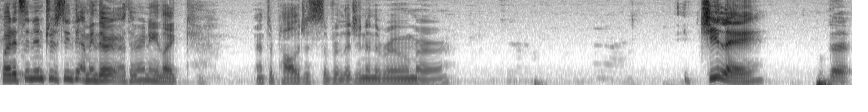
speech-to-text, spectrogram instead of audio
but it's an interesting thing. I mean, there are there any like anthropologists of religion in the room or Chile, the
